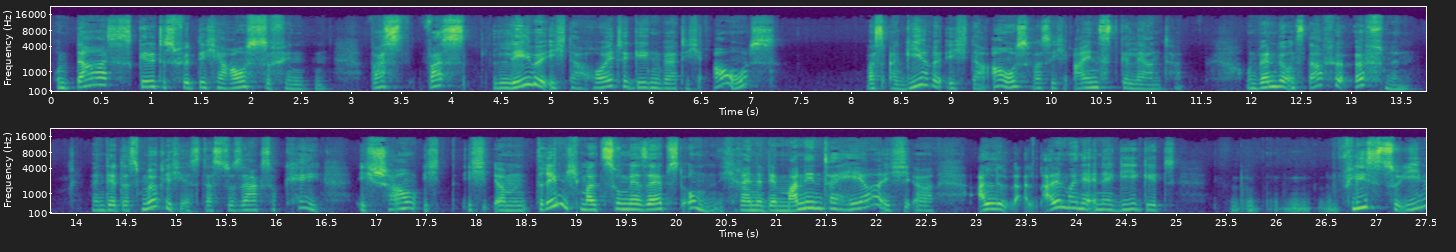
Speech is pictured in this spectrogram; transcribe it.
Und das gilt es für dich herauszufinden. Was, was lebe ich da heute gegenwärtig aus? Was agiere ich da aus, was ich einst gelernt habe? Und wenn wir uns dafür öffnen, wenn dir das möglich ist, dass du sagst, okay, ich schaue, ich, ich ähm, drehe mich mal zu mir selbst um. Ich renne dem Mann hinterher, ich, äh, all, all meine Energie geht, fließt zu ihm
